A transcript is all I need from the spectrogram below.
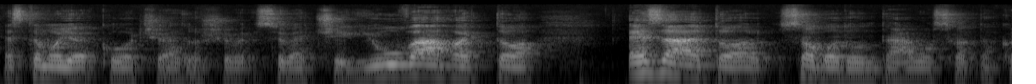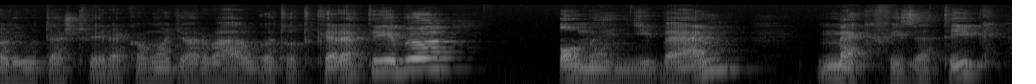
Ezt a Magyar Korcsolyázó Söve- Szövetség jóvá hagyta, ezáltal szabadon távozhatnak a Liu testvérek a magyar válogatott keretéből, amennyiben megfizetik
